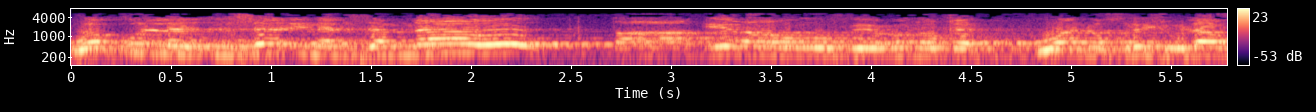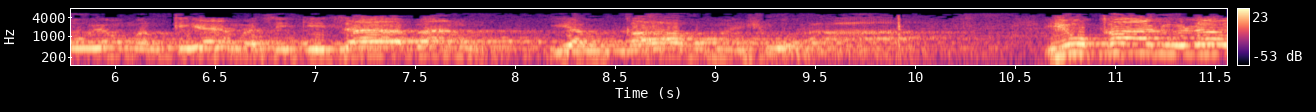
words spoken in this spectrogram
وكل إنسان ألزمناه طائره في عنقه. ونخرج له يوم القيامة كتابا يلقاه منشورا. يقال له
